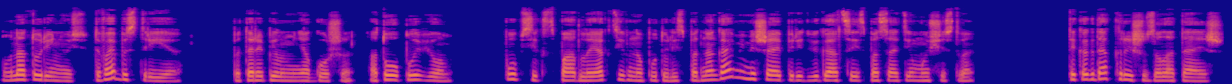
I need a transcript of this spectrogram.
«В натуре, Нюсь, давай быстрее», — поторопил меня Гоша, — «а то уплывем». Пупсик с падлой активно путались под ногами, мешая передвигаться и спасать имущество. «Ты когда крышу залатаешь?»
